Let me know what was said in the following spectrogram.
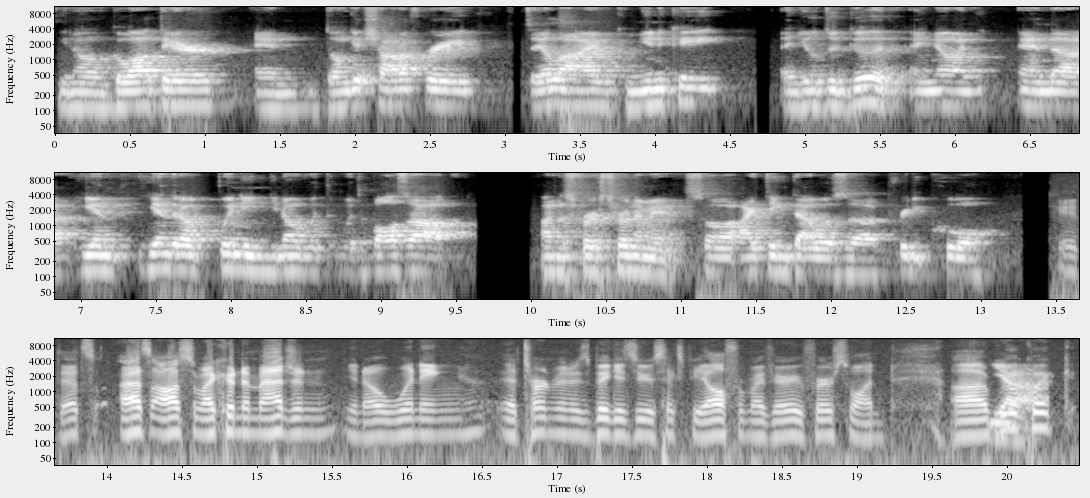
you know, go out there and don't get shot off break, stay alive, communicate, and you'll do good. And you know, and and uh, he en- he ended up winning, you know, with with the balls out on his first tournament. So I think that was uh, pretty cool. Dude, that's that's awesome. I couldn't imagine, you know, winning a tournament as big as USXBL for my very first one. Uh, Real quick,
